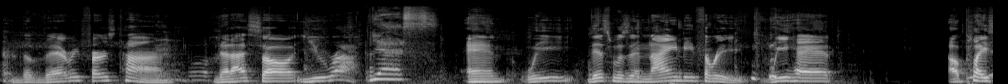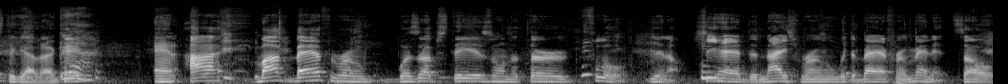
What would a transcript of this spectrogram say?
the very first time that I saw you rock. Yes. And we, this was in 93. We had a place together, okay? Yeah. And I, my bathroom was upstairs on the third floor. You know, she mm. had the nice room with the bathroom in it. So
